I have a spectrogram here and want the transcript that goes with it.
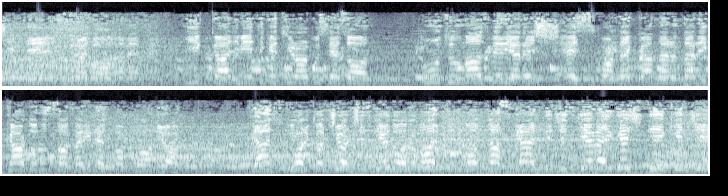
Şimdi süre doldu ve ilk galibiyeti getiriyor bu sezon. Unutulmaz bir yarış Esport ekranlarında Ricardo'nun zaferiyle noktalanıyor. Lance Stroll kaçıyor çizgiye doğru Valtteri Bottas geldi çizgiye ve geçti ikinci.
